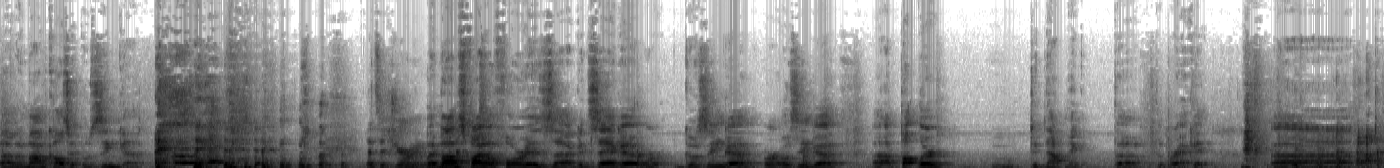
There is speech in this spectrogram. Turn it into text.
Uh, my mom calls it Ozinga. That's a German. My mom's final four is uh, Gonzaga or Gozinga or Ozinga, uh, Butler, who did not make the, the bracket. Uh,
